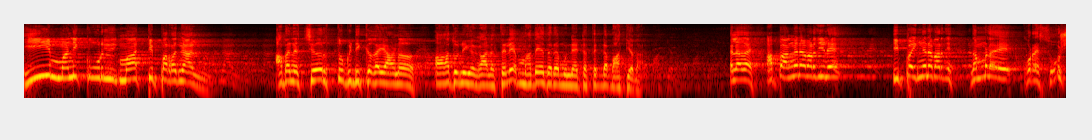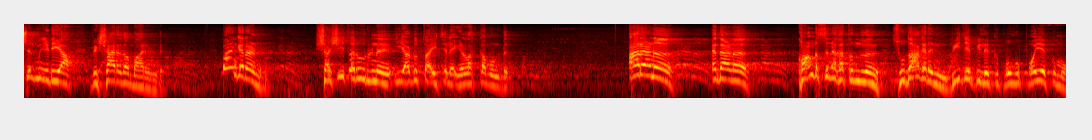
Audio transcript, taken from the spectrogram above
ഈ മണിക്കൂറിൽ മാറ്റി പറഞ്ഞാൽ അവനെ ചേർത്തു പിടിക്കുകയാണ് ആധുനിക കാലത്തിലെ മതേതര മുന്നേറ്റത്തിന്റെ ബാധ്യത. അല്ലാതെ അപ്പൊ അങ്ങനെ പറഞ്ഞില്ലേ? ഇപ്പൊ ഇങ്ങനെ പറഞ്ഞ് നമ്മളെ കുറേ സോഷ്യൽ മീഡിയ വിശാരദന്മാരുണ്ട് ഭയങ്കരമാണ് ശശി തരൂരിന് ഈ അടുത്തായി ചില ഇളക്കമുണ്ട്. ആരാണ്? എന്താണ്? കോൺഗ്രസിനകത്ത് നിന്ന് സുധാകരൻ ബി ജെ പിയിലേക്ക് പോകും പോയേക്കുമോ?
